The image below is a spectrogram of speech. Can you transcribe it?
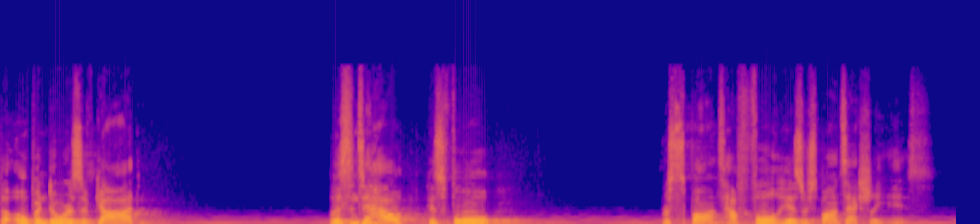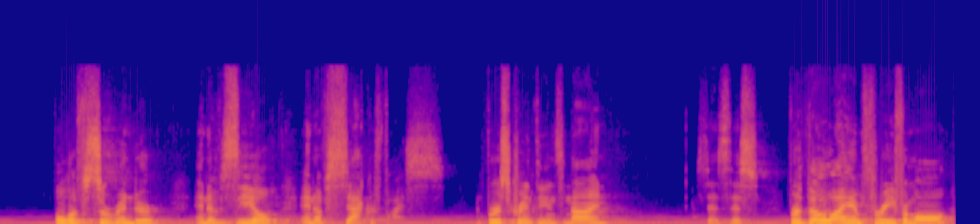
the open doors of God. Listen to how his full response, how full his response actually is full of surrender and of zeal and of sacrifice. In 1 Corinthians 9 says this For though I am free from all,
